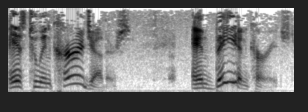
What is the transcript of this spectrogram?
is to encourage others and be encouraged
